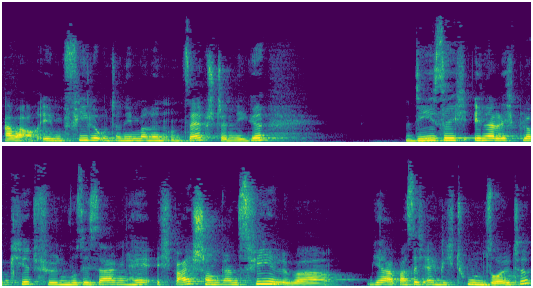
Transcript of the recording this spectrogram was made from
aber auch eben viele Unternehmerinnen und Selbstständige, die sich innerlich blockiert fühlen, wo sie sagen, hey, ich weiß schon ganz viel über ja, was ich eigentlich tun sollte.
